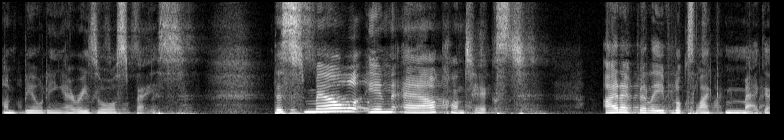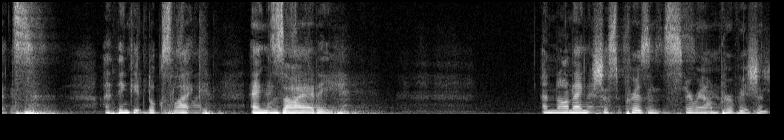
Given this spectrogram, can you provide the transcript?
on building a resource base? The smell in our context, I don't believe looks like maggots. I think it looks like anxiety a non anxious presence around provision.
